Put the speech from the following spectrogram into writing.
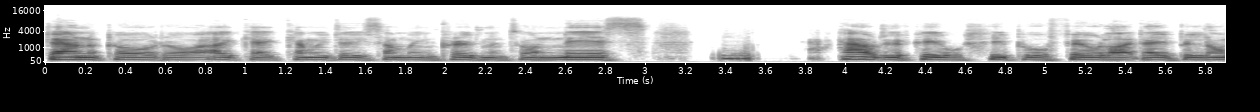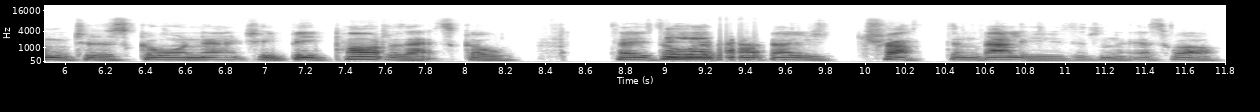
down the corridor, okay, can we do some improvement on this? how do people people feel like they belong to the school and actually be part of that school? So it's all mm-hmm. about those trust and values, isn't it, as well?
